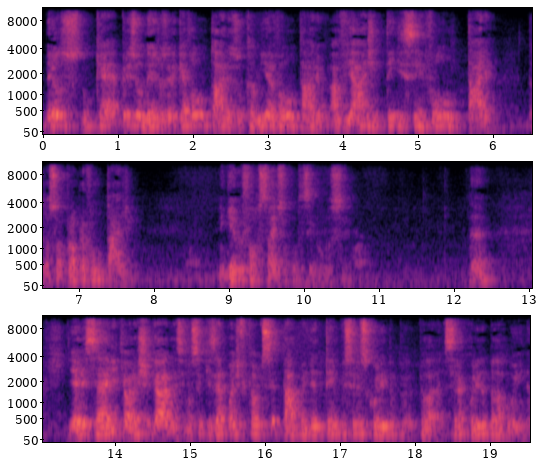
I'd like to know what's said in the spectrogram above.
Deus não quer prisioneiros, Ele quer voluntários. O caminho é voluntário. A viagem tem de ser voluntária, pela sua própria vontade. Ninguém vai forçar isso a acontecer por você. Né? E aí ele segue, que a hora é chegada. Se você quiser, pode ficar onde você está, perder tempo e ser escolhido pela, ser acolhido pela ruína.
